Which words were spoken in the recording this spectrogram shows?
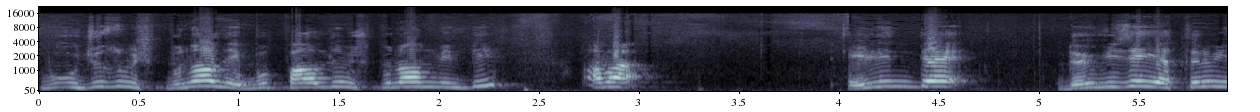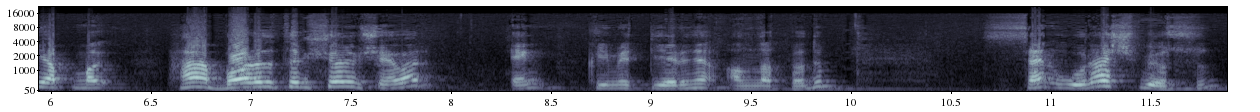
bu ucuzmuş bunu alayım, bu pahalıymış bunu almayayım değil. Ama elinde dövize yatırım yapmak. Ha bu arada tabii şöyle bir şey var. En kıymetli yerini anlatmadım. Sen uğraşmıyorsun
